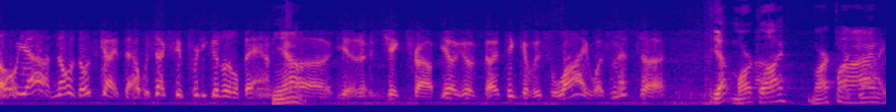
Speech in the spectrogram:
Oh yeah, no, those guys. That was actually a pretty good little band. Yeah. uh, yeah Jake Trout. Yeah, yeah, I think it was Lye, wasn't it? Uh, yep. Mark Lye. Mark Mark Lye,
